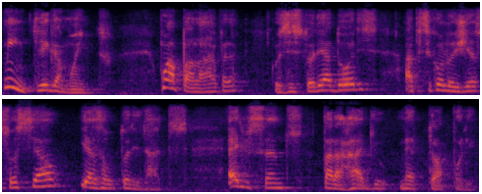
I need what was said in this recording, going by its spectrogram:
me intriga muito. Com a palavra, os historiadores, a psicologia social e as autoridades. Hélio Santos, para a Rádio Metrópole.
